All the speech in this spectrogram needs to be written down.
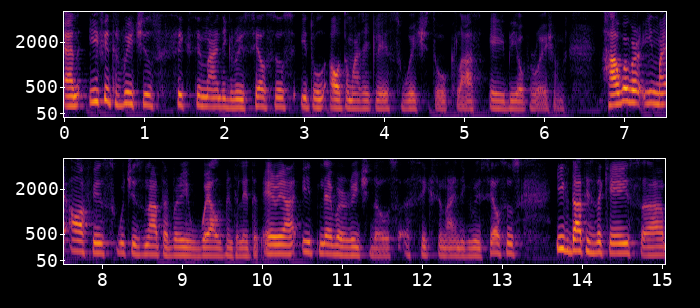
And if it reaches 69 degrees Celsius, it will automatically switch to class AB operation. However, in my office, which is not a very well ventilated area, it never reached those 69 degrees Celsius. If that is the case, uh,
